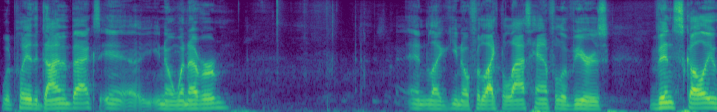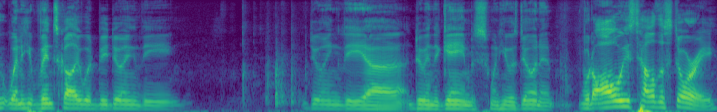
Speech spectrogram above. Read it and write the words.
would play the Diamondbacks, uh, you know, whenever and like, you know, for like the last handful of years, Vin Scully when he Vin Scully would be doing the doing the uh, doing the games when he was doing it would always tell the story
